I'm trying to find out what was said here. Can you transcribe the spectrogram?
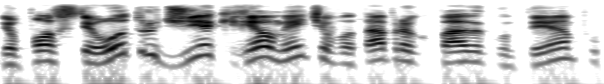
eu posso ter outro dia que realmente eu vou estar preocupado com o tempo,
